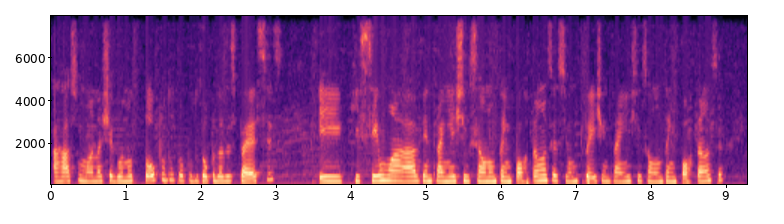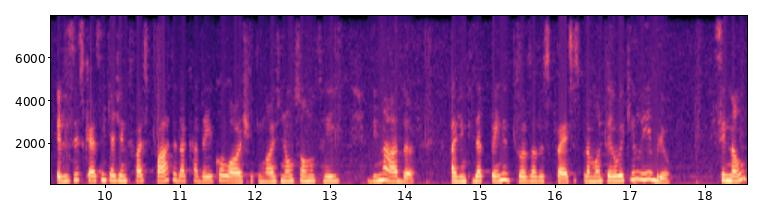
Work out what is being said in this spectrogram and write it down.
a raça humana chegou no topo do topo do topo das espécies e que se uma ave entrar em extinção não tem importância, se um peixe entrar em extinção não tem importância, eles esquecem que a gente faz parte da cadeia ecológica, que nós não somos reis de nada a gente depende de todas as espécies para manter o equilíbrio. Senão,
